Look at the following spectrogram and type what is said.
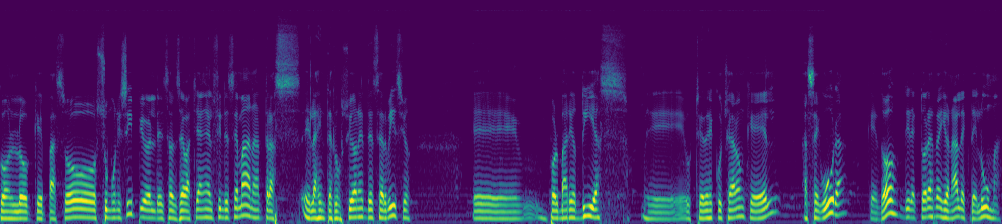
con lo que pasó su municipio, el de San Sebastián, el fin de semana, tras eh, las interrupciones de servicios eh, por varios días. Eh, ustedes escucharon que él asegura que dos directores regionales de Luma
